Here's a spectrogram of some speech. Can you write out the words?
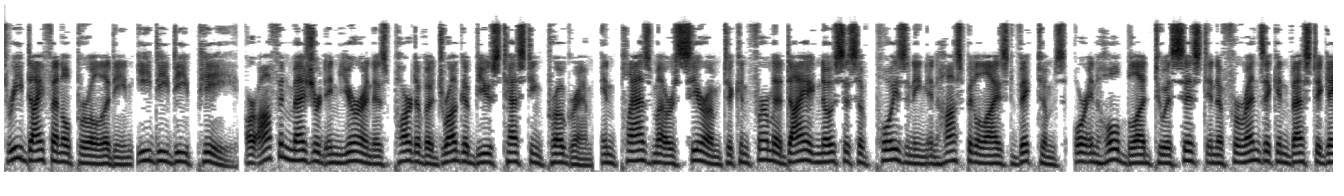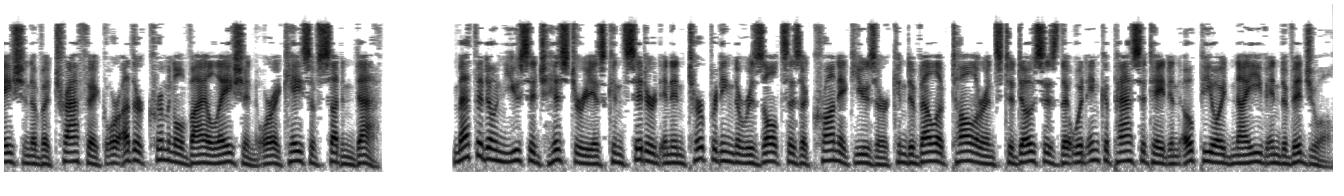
3-diphenylpyrrolidine (EDDP), are often measured in urine as part of a drug abuse testing program, in plasma or serum to confirm a diagnosis of poisoning in hospitalized victims, or in whole blood to assist in a forensic investigation of a traffic or other criminal violation or a case of sudden death. Methadone usage history is considered in interpreting the results as a chronic user can develop tolerance to doses that would incapacitate an opioid-naive individual.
